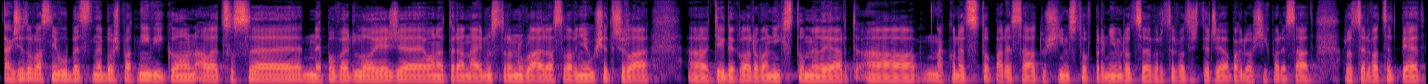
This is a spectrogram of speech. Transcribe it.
Takže to vlastně vůbec nebyl špatný výkon, ale co se nepovedlo, je, že ona teda na jednu stranu vláda slavně ušetřila uh, těch deklarovaných 100 miliard a nakonec 150, tuším 100 v prvním roce, v roce 24 a pak dalších 50 v roce 25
